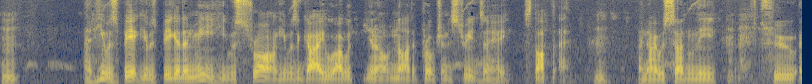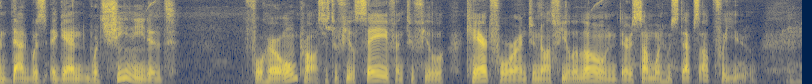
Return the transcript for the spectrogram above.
Hmm. And he was big. He was bigger than me. He was strong. He was a guy who I would, you know, not approach on the street and say, hey, stop that. Hmm. And I was suddenly through, and that was again what she needed for her own process to feel safe and to feel cared for and to not feel alone. There's someone who steps up for you. Hmm.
